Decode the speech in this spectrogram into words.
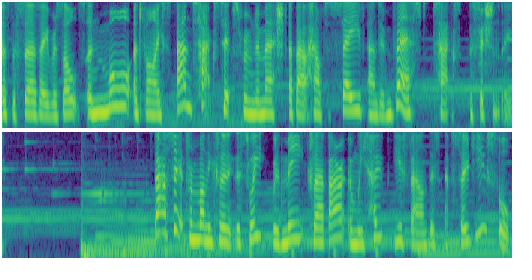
of the survey results and more advice and tax tips from Nimesh about how to save and invest tax efficiently. That's it from Money Clinic this week with me, Claer Barrett, and we hope you found this episode useful.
